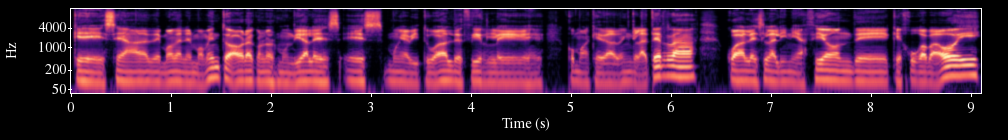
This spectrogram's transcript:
que sea de moda en el momento. Ahora con los mundiales es muy habitual decirle cómo ha quedado Inglaterra, cuál es la alineación de que jugaba hoy,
